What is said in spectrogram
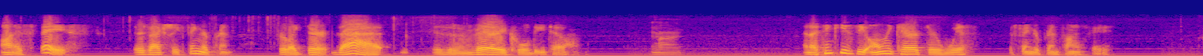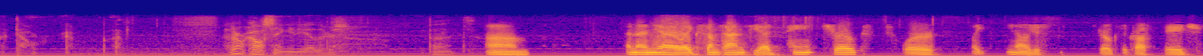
on his face there's actually fingerprints for like dirt. That is a very cool detail. Right. And I think he's the only character with the fingerprints on his face. I don't I don't recall seeing any others, but Um, and then yeah, like sometimes he had paint strokes or like you know just strokes across the page.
